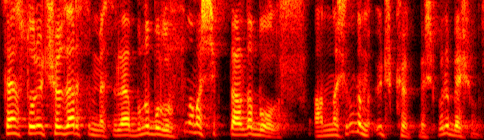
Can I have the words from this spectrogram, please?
Sen soruyu çözersin mesela bunu bulursun ama şıklarda bu olur. Anlaşıldı mı? 3 kök 5 bölü 5 olur.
